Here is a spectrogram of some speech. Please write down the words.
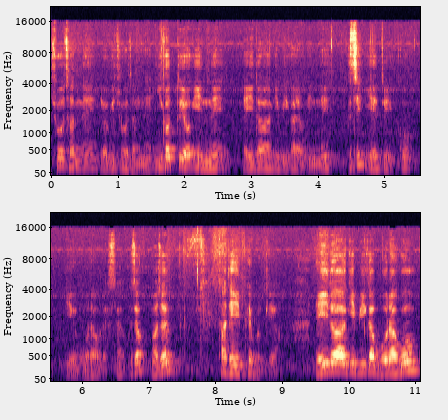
주어졌네. 여기 주어졌네. 이것도 여기 있네. a 더하기 b가 여기 있네. 그치? 얘도 있고 얘 오라고 그랬어요. 그죠? 맞아요? 다 대입해 볼게요. a 더하기 b가 뭐라고?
